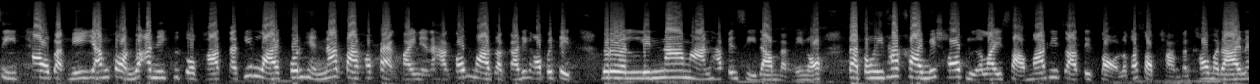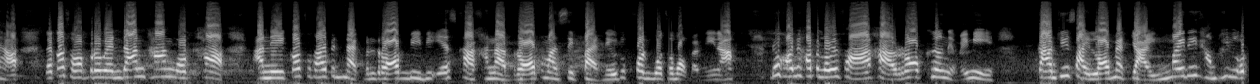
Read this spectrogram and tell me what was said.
สีเทาแบบนี้ย้ำก่อนว่าอันนี้คือตัวพัดแต่ที่หลายคนเห็นหน้าตาเขาแปลกไปเนี่ยนะคะ ก็มาจากการที่เขาไปติดบริเวณลิ้นหน้ามานะคะเป็นสีดำแบบนี้เนาะแต่ตรงนี้ถ้าใครไม่ชอบหรืออะไรสามารถที่จะติดต่อแล้วก็สอบถามกันเข้ามาได้นะคะ แล้วก็สำหรับบริเวณด้านข้างรถค่ะ อันนี้ก็จะได้เป็นแม็กเป็นล้อ BBS ค่ะ ขนาดล้อประมาณ 18 นิ้วทุกคนบนจะบอกแบบนี้นะด้วยความที่เขาเป็นรถไฟฟ้าค่ะ รอบเครื่องเนี่ยไม่มีการที่ใส่ล้อแม็กใหญ่ไม่ได้ทำให้รถ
